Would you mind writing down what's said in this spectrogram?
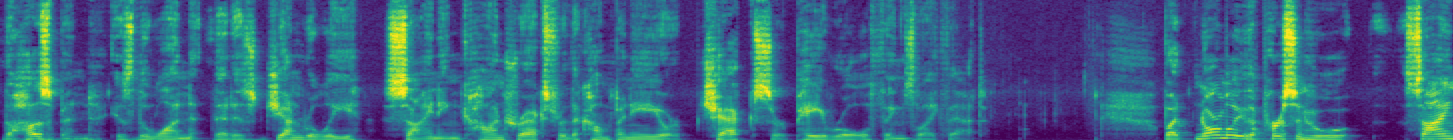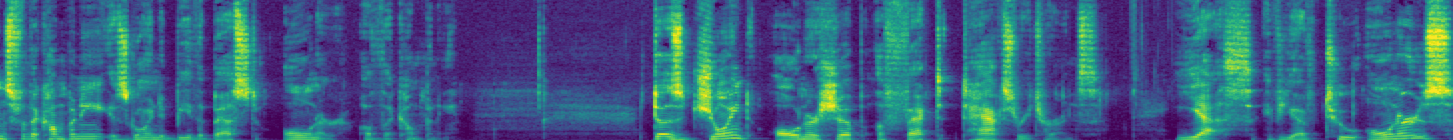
the husband is the one that is generally signing contracts for the company or checks or payroll, things like that. But normally, the person who signs for the company is going to be the best owner of the company. Does joint ownership affect tax returns? Yes. If you have two owners,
